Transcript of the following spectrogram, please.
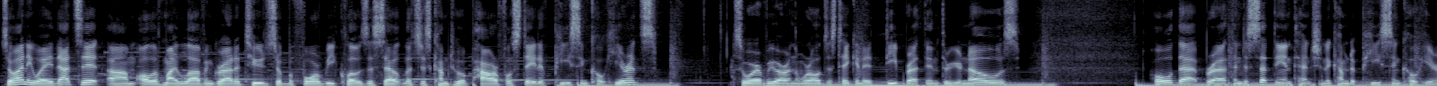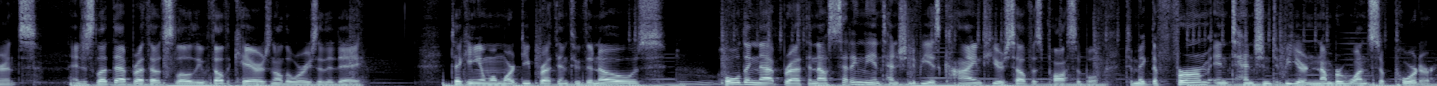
So anyway, that's it. Um, all of my love and gratitude. So before we close this out, let's just come to a powerful state of peace and coherence. So wherever you are in the world, just taking a deep breath in through your nose. Hold that breath and just set the intention to come to peace and coherence. And just let that breath out slowly with all the cares and all the worries of the day. Taking in one more deep breath in through the nose holding that breath and now setting the intention to be as kind to yourself as possible, to make the firm intention to be your number one supporter.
